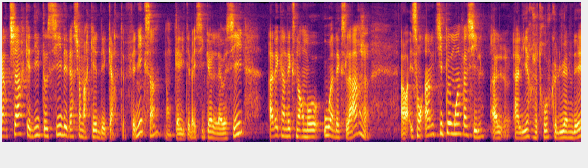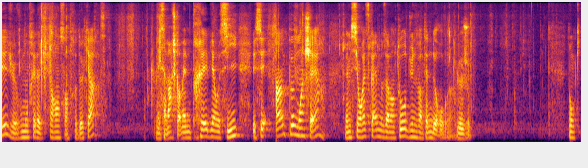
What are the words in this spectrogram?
Cardshark édite aussi des versions marquées des cartes Phoenix, hein, donc qualité bicycle là aussi, avec index normaux ou index large. Alors ils sont un petit peu moins faciles à, lire je trouve que l'UMD. Je vais vous montrer la différence entre deux cartes. Mais ça marche quand même très bien aussi et c'est un peu moins cher même si on reste quand même aux alentours d'une vingtaine d'euros, hein, le jeu. Donc,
